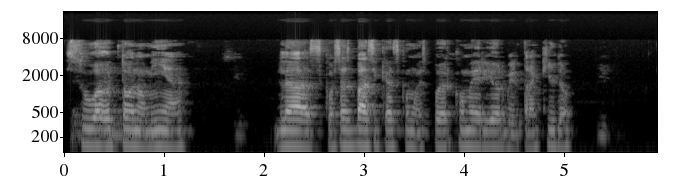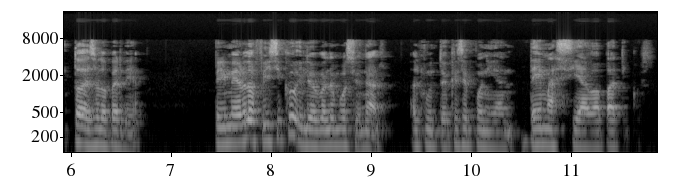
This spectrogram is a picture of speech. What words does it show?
su autonomía. Las cosas básicas como es poder comer y dormir tranquilo. Todo eso lo perdían. Primero lo físico y luego lo emocional, al punto de que se ponían demasiado apáticos.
